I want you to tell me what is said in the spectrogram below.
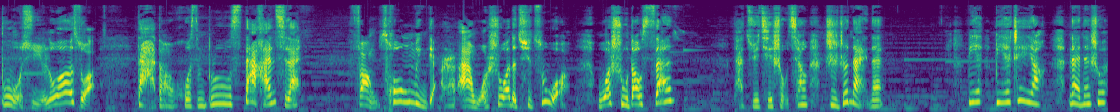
不许啰嗦。”大盗霍森布鲁斯大喊起来：“放聪明点儿，按我说的去做。我数到三。”他举起手枪指着奶奶：“别别这样！”奶奶说：“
